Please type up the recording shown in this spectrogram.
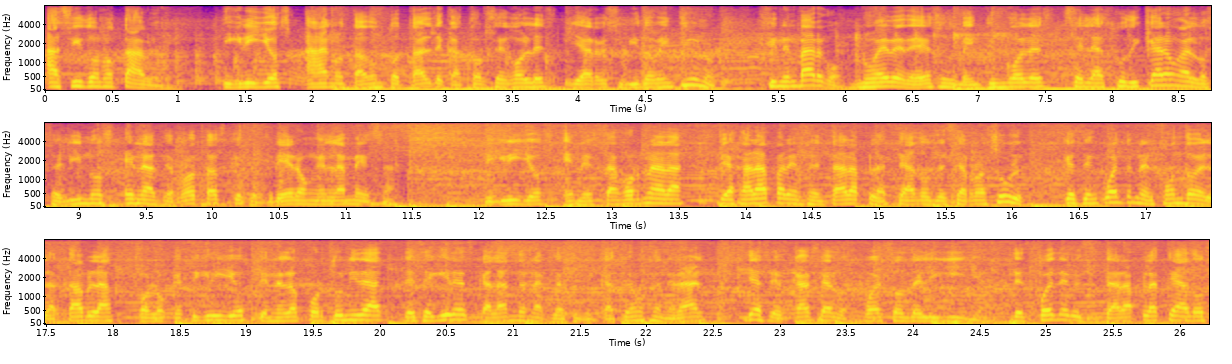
ha sido notable. Tigrillos ha anotado un total de 14 goles y ha recibido 21. Sin embargo, 9 de esos 21 goles se le adjudicaron a los felinos en las derrotas que sufrieron en la mesa. Tigrillos en esta jornada viajará para enfrentar a Plateados de Cerro Azul, que se encuentra en el fondo de la tabla, por lo que Tigrillos tiene la oportunidad de seguir escalando en la clasificación general y acercarse a los puestos de liguilla. Después de visitar a Plateados,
